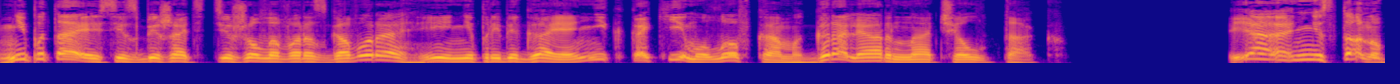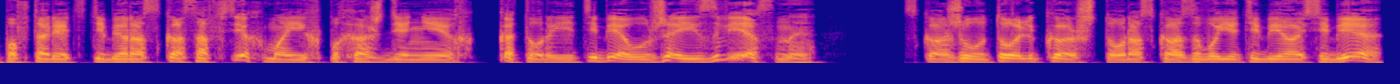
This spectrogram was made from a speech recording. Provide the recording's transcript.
Не пытаясь избежать тяжелого разговора и не прибегая ни к каким уловкам, Граляр начал так. Я не стану повторять тебе рассказ о всех моих похождениях, которые тебе уже известны. Скажу только, что, рассказывая тебе о себе,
